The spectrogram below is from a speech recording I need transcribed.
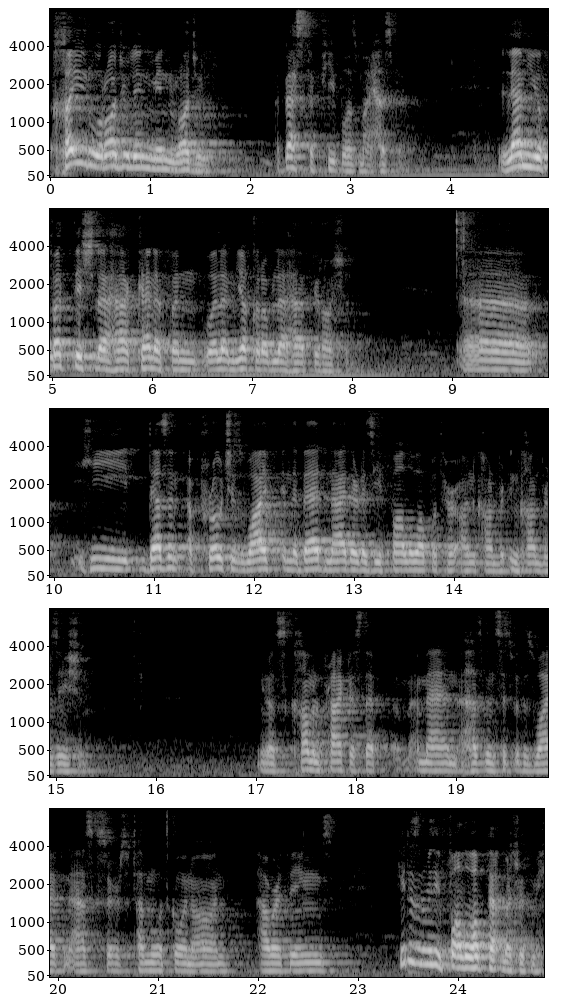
خير رجل من رجل. The best of people is my husband. لم يفتش لها كنفا ولم يقرب لها فراشا. Uh, he doesn't approach his wife in the bed, neither does he follow up with her in conversation. You know, it's common practice that a man, a husband sits with his wife and asks her, so tell me what's going on, how are things? He doesn't really follow up that much with me.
